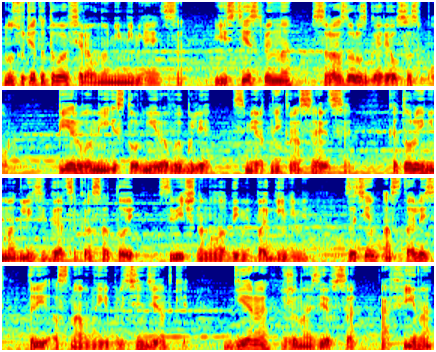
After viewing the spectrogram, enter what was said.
Но суть от этого все равно не меняется. Естественно, сразу разгорелся спор. Первыми из турнира выбыли смертные красавицы, которые не могли тягаться красотой с вечно молодыми богинями. Затем остались три основные претендентки – Гера, жена Зевса, Афина,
